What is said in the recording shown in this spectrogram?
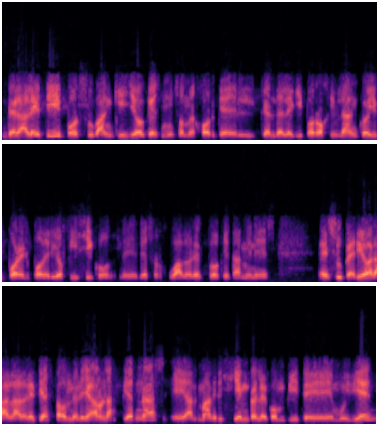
del Atleti por su banquillo, que es mucho mejor que el, que el del equipo rojiblanco, y por el poderío físico de, esos jugadores, porque también es, es superior. Al Atleti hasta donde le llegaron las piernas, eh, al Madrid siempre le compite muy bien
